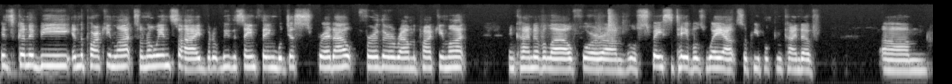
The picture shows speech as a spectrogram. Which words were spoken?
It's gonna be in the parking lot, so no inside, but it'll be the same thing. We'll just spread out further around the parking lot and kind of allow for, um, we'll space the tables way out so people can kind of, um,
